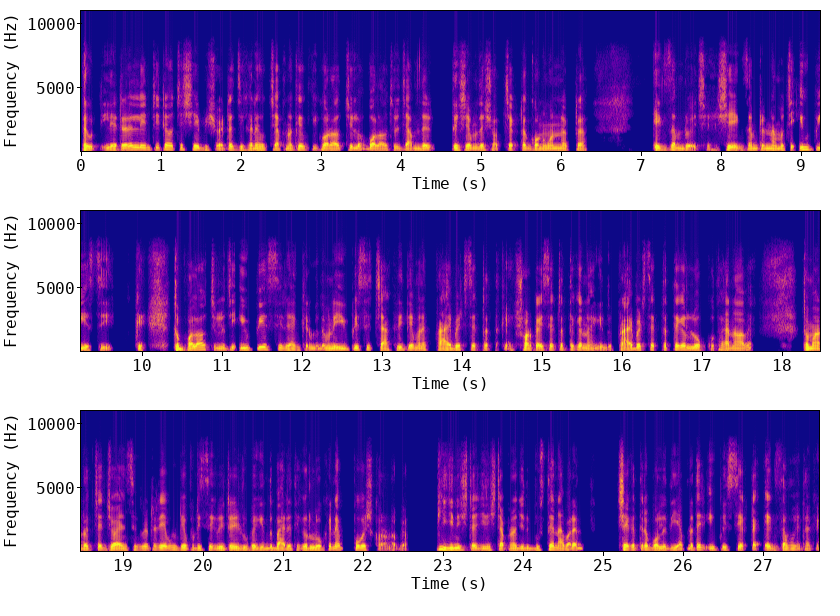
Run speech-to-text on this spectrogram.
দেখুন ল্যাটেরাল এন্ট্রিটা হচ্ছে সেই বিষয়টা, যেখানে হচ্ছে আপনাকে কি করা হচ্ছিল? বলা হচ্ছিল যে আমাদের দেশের মধ্যে সবচেয়ে একটা গণমান্য একটা এক্সাম রয়েছে। সেই এক্সামটার নাম হচ্ছে ইউপিএসসি। ওকে। তো বলা হচ্ছিল যে ইউপিএসসি র্যাঙ্কের মধ্যে মানে ইউপিএসসি চাকরিতে মানে প্রাইভেট সেক্টর থেকে, সরকারি সেক্টর থেকে নয় কিন্তু প্রাইভেট সেক্টর থেকে লোক কোথায় আনা হবে? তোমার হচ্ছে জয়েন্ট সেক্রেটারি এবং ডেপুটি সেক্রেটারি রূপে কিন্তু বাইরে থেকে লোক এনে প্রবেশ করানো হবে। কি জিনিসটা? জিনিসটা আপনারা যদি বুঝতে না পারেন, সেক্ষেত্রে বলে দিই আপনাদের ইউপিএসসি একটা এক্সাম হয়ে থাকে।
